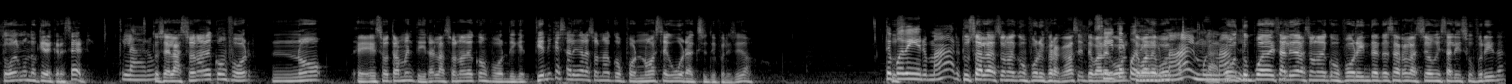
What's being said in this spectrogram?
todo el mundo quiere crecer. Claro. Entonces, la zona de confort no eh, es otra mentira. La zona de confort, de que tiene que salir de la zona de confort, no asegura éxito y felicidad. Te Tú- pueden ir mal. Tú sales de la zona de confort y fracasas y te va Sí, de te gol, te, puede va de ir boca. mal, muy Claro. mal. O tú puedes salir de la zona de confort e intentar esa relación y salir sufrida.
